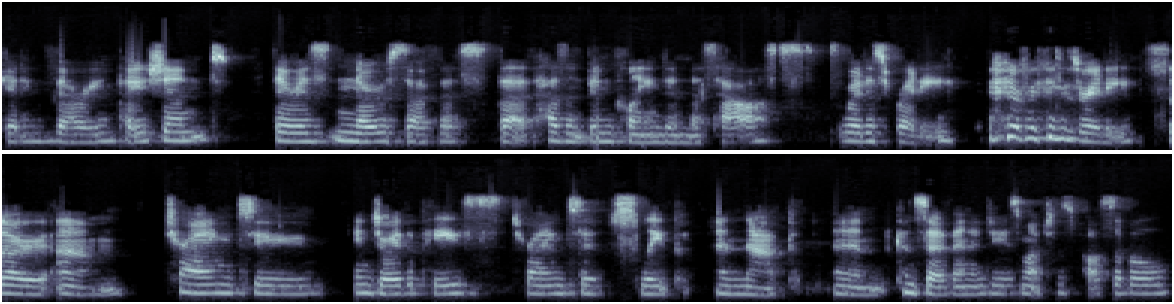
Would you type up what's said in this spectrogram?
getting very impatient. There is no surface that hasn't been cleaned in this house. We're just ready. Everything's ready. So, um, trying to enjoy the peace, trying to sleep and nap and conserve energy as much as possible,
